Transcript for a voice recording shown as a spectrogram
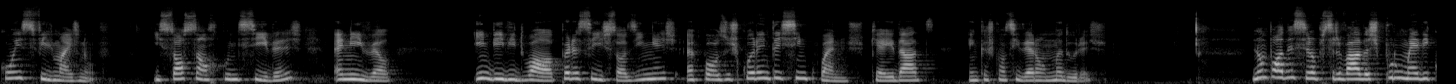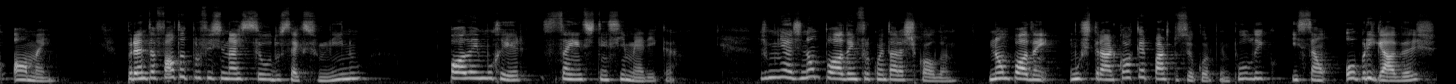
com esse filho mais novo. E só são reconhecidas a nível individual para sair sozinhas após os 45 anos, que é a idade em que as consideram maduras. Não podem ser observadas por um médico homem. Perante a falta de profissionais de saúde do sexo feminino, podem morrer sem assistência médica. As mulheres não podem frequentar a escola, não podem mostrar qualquer parte do seu corpo em público e são obrigadas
